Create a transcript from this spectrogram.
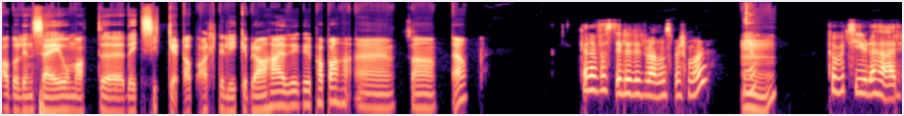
Adolin sier om at eh, det er ikke sikkert at alt er like bra her, pappa. Eh, så ja. Kan jeg få stille litt random spørsmål? Mm. Hva betyr det her?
